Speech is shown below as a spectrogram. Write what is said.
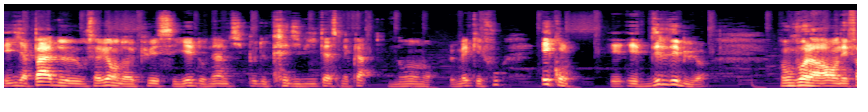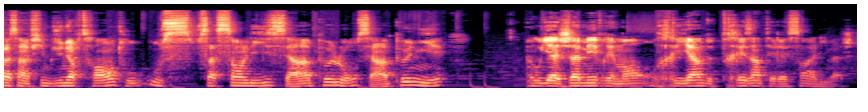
Et il n'y a pas de, vous savez, on aurait pu essayer de donner un petit peu de crédibilité à ce mec-là. Non, non, non, le mec est fou et con. Et, dès le début. Hein. Donc voilà, on est face à un film d'une heure trente où, où ça s'enlise, c'est un peu long, c'est un peu niais, où il n'y a jamais vraiment rien de très intéressant à l'image.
